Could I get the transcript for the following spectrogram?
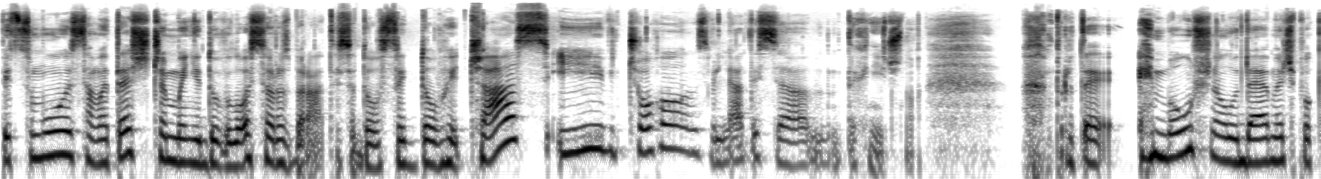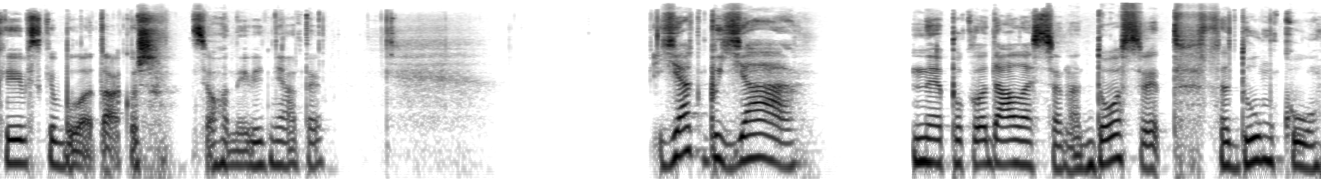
підсумую саме те, що мені довелося розбиратися досить довгий час і від чого звільнятися технічно. Проте emotional damage по-київськи було також цього не відняти. Як би я не покладалася на досвід та думку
